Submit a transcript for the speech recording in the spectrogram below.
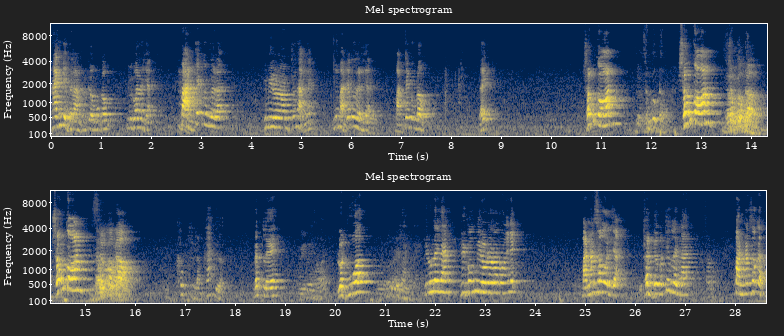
hai cái việc phải làm phần cường một công liên quan là gì ạ bản chất con người là cái miron chú thẳng nhé. Nhưng bản chất con người là gì ạ? Bản chất cộng đồng. Đấy. Sống còn sống cộng đồng sống còn sống cộng đồng sống còn sống cộng đồng không thể làm khác được đất lệ luật vua vì nó lây lan vì có Mironon nói đấy bản năng xã hội là gì ạ thần tượng bắt trước lây lan bản năng xã hội là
